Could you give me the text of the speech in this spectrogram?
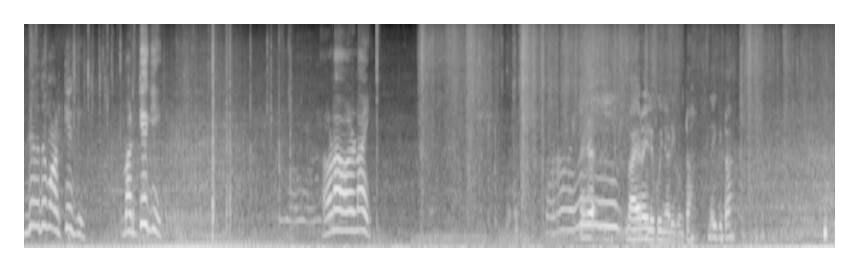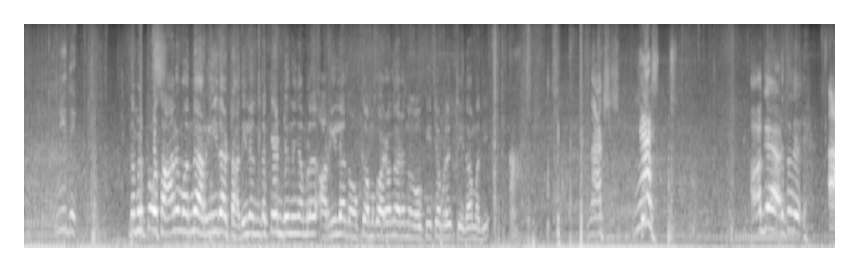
ഇത് ഇത് മടക്കിയേക്ക് മടക്കിയേക്ക് അവിടെ ഓണായി അതിന്റെ വയറയിൽ കുഞ്ഞടിക്കും കേട്ടോ നോക്കിട്ടാ ഇത് നമ്മളിപ്പോൾ സാധനം വന്ന് അറിയതാട്ടോ അതിൽ എന്തൊക്കെ ഉണ്ടെന്ന് നമ്മൾ അറിയില്ല. നോക്കുക നമുക്ക് ഓരോന്നോരോന്ന് നോക്കിയിട്ട് നമ്മൾ ചെയ്താൽ മതി. ഓക്കെ അടുത്തത്. ആ.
